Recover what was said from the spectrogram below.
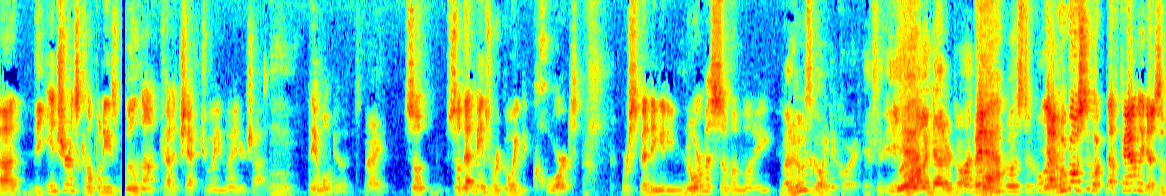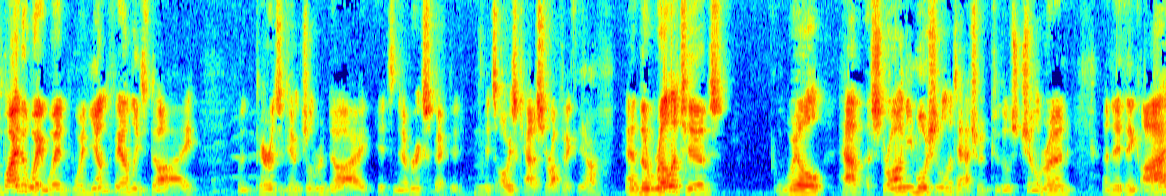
Uh, the insurance companies will not cut a check to a minor child. Mm. They won't do it. Right. So, so that means we're going to court. We're spending an enormous sum of money. But who's going to court? If, if Yeah. mom and dad are gone, then Yeah. who goes to court? Yeah, who goes to court? The family does. And by the way, when when young families die, when parents of young children die, it's never expected. Mhm. It's always catastrophic. Yeah. And the relatives will have a strong emotional attachment to those children, and they think, I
